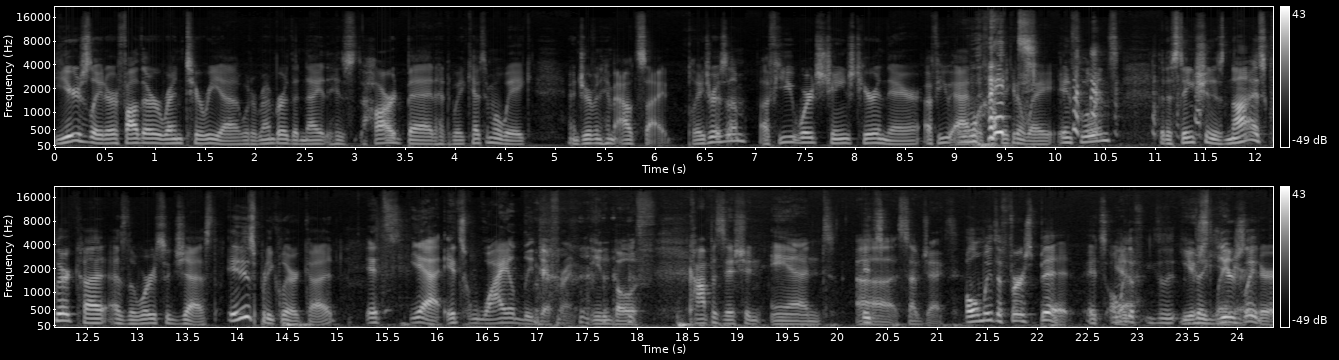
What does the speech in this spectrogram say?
Years later, Father Renteria would remember the night his hard bed had kept him awake and driven him outside. Plagiarism? A few words changed here and there, a few added and taken away. Influence? the distinction is not as clear cut as the words suggest. It is pretty clear cut. It's, yeah, it's wildly different in both composition and uh, subject. only the first bit. It's only Yeah. the, the, Years the years later. later,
